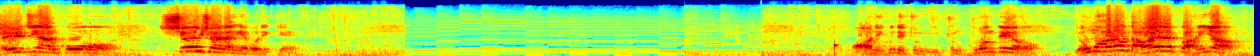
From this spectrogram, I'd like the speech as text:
절지 않고 시원시원하게 해버릴게. 아니 근데 좀, 좀 그런데요. 영웅 하나 나와야 될 거 아니냐?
